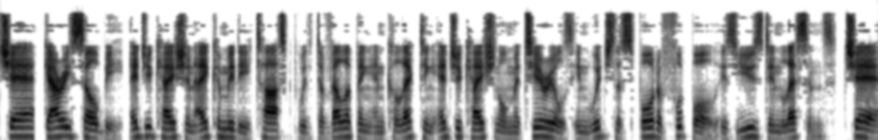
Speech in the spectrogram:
Chair, Gary Selby Education A committee tasked with developing and collecting educational materials in which the sport of football is used in lessons. Chair,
